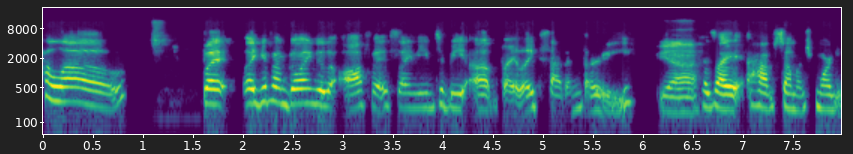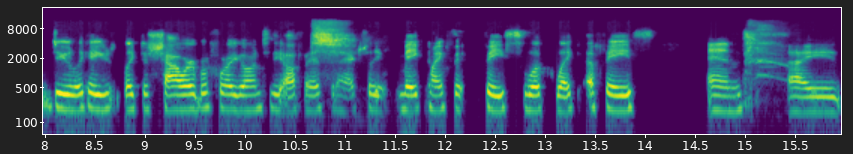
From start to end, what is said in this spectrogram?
hello but like if i'm going to the office i need to be up by like 7:30 yeah because I have so much more to do. Like I like to shower before I go into the office, and I actually make my fa- face look like a face, and I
